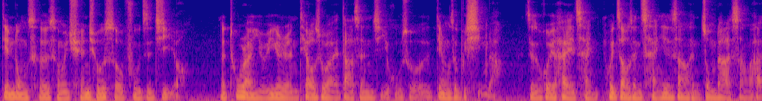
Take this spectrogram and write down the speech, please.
电动车成为全球首富之际哦，那突然有一个人跳出来大声疾呼说电动车不行了，这个会害产，会造成产业上很重大的伤害。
